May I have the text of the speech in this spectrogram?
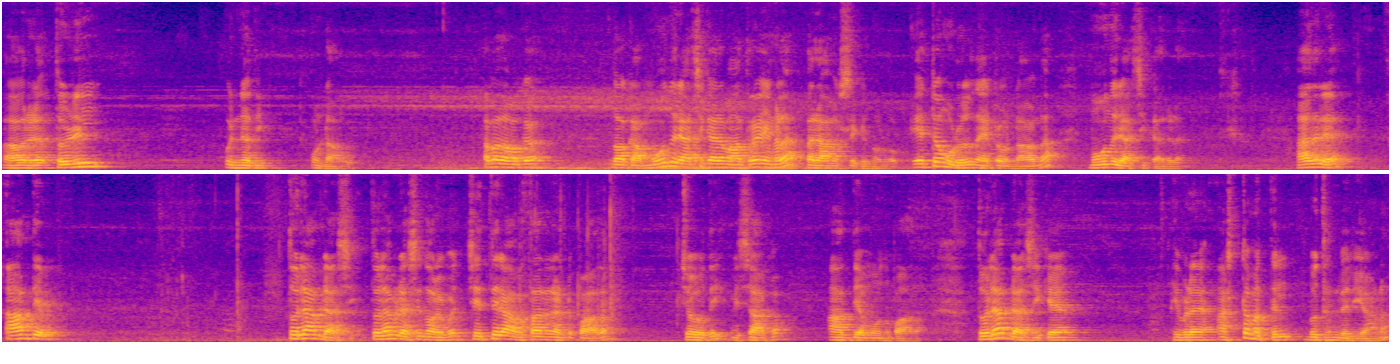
അവരുടെ തൊഴിൽ ഉന്നതി ഉണ്ടാവും. അപ്പോൾ നമുക്ക് നോക്കാം. മൂന്ന് രാശിക്കാരെ മാത്രമേ ഞങ്ങൾ പരാമർശിക്കുന്നുള്ളൂ. ഏറ്റവും കൂടുതൽ നേട്ടം ഉണ്ടാകുന്ന മൂന്ന് രാശിക്കാരുടെ. അതിൽ ആദ്യം തുലാം രാശി. തുലാം രാശി എന്ന് പറയുമ്പോൾ ചിത്തിര അവസാന രണ്ട് പാദം ചോതി വിശാഖം ആദ്യ മൂന്ന് പാദം. തുലാം രാശിക്ക് ഇവിടെ അഷ്ടമത്തിൽ ബുധൻ വരികയാണ്.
